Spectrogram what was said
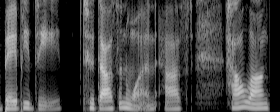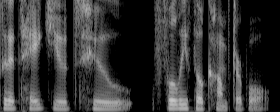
Baby D 2001 asked, "How long did it take you to fully feel comfortable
